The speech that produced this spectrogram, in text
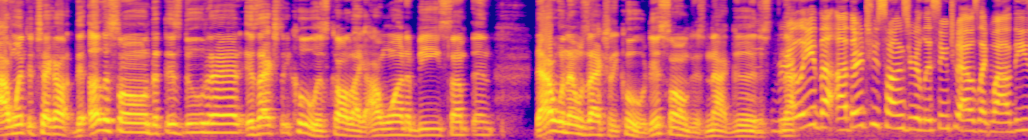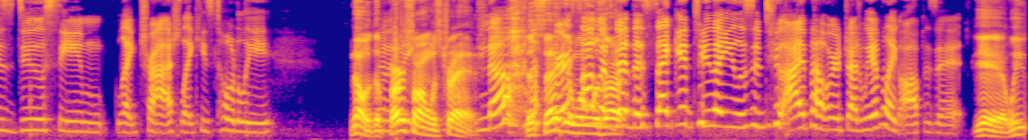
I went to check out the other song that this dude had is actually cool. It's called like I Wanna Be Something. That one that was actually cool. This song is not good. It's not- Really? the other two songs you were listening to, I was like, wow, these do seem like trash. Like he's totally no, the first song was trash. no. The The, second one was our- good. The second two that you listened to, I thought were trash. We have like opposite. Yeah, we,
